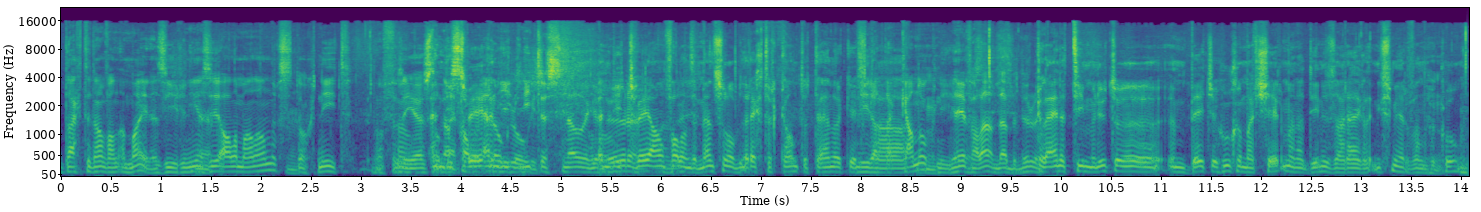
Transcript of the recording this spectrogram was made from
dachten dan van, amai, dat is hier niet ja. allemaal anders. Ja. Toch niet. Of ja. juist en, die twee, en niet, niet, te snel gebeuren. En die twee aanvallende mensen op de rechterkant, uiteindelijk heeft niet dat, dat kan ook niet. Nee, voilà, dat bedoel ik. Kleine tien minuten een beetje goed gemarcheerd, maar nadien is daar eigenlijk niks meer van gekomen.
